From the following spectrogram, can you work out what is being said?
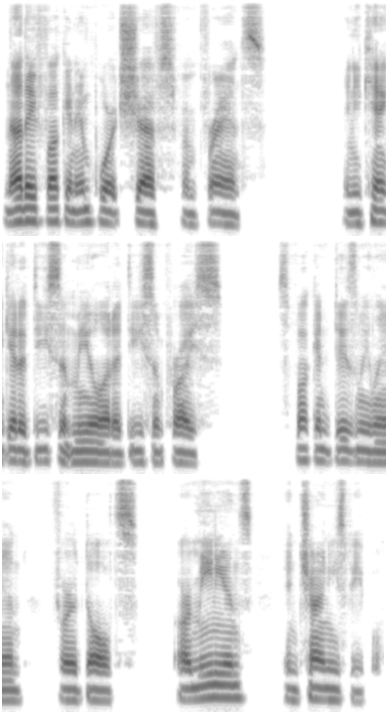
Now they fucking import chefs from France, and you can't get a decent meal at a decent price. It's fucking Disneyland for adults, Armenians, and Chinese people.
